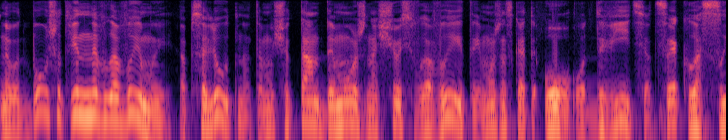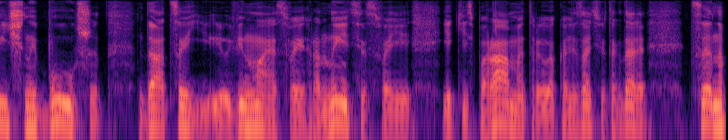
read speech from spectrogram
Ну, от Булшит він невловимий абсолютно, тому що там, де можна щось вловити, і можна сказати, о, от дивіться, це класичний булшит. Да, це Він має свої границі, свої якісь параметри, локалізацію і так далі. Це на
